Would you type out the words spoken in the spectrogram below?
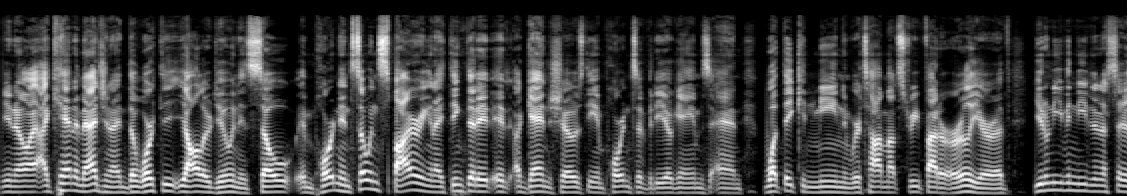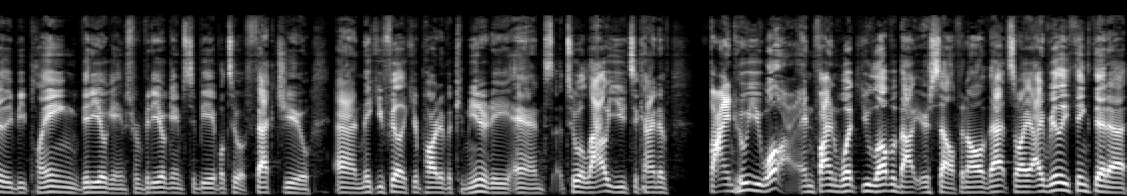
You know, I, I can't imagine. I, the work that y'all are doing is so important and so inspiring, and I think that it, it again shows the importance of video games and what they can mean. And we are talking about Street Fighter earlier. Of you don't even need to necessarily be playing video games for video games to be able to affect you and make you feel like you're part of a community and to allow you to kind of find who you are and find what you love about yourself and all of that. So I, I really think that uh,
